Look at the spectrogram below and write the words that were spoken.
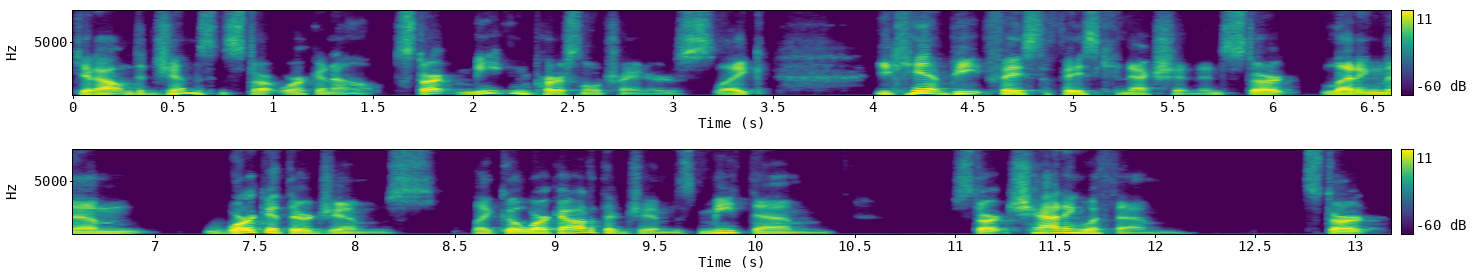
get out into gyms and start working out. Start meeting personal trainers. Like you can't beat face to face connection and start letting them work at their gyms. Like go work out at their gyms, meet them, start chatting with them, start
